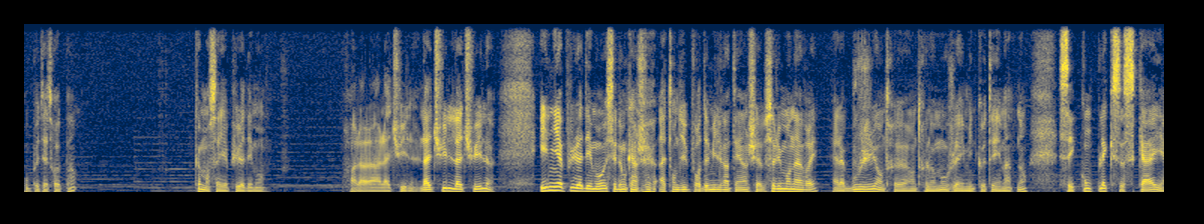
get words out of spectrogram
Ou peut-être pas. Comment ça, il n'y a plus la démo? Ah là là, la tuile. La tuile, la tuile. Il n'y a plus la démo, c'est donc un jeu attendu pour 2021. Je suis absolument navré. Elle a bougé entre, entre le moment où je l'avais mis de côté et maintenant. C'est Complex Sky.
